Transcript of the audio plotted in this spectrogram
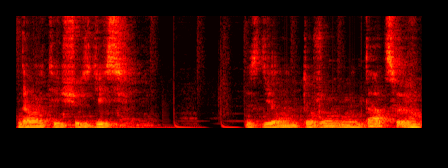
Давайте еще здесь сделаем тоже аргументацию.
